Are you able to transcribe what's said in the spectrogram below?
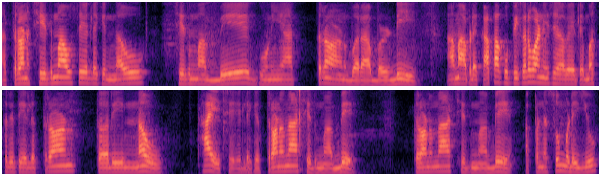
આ ત્રણ છેદમાં આવશે એટલે કે નવ છેદમાં બે ગુણ્યા ત્રણ બરાબર ડી. આમાં આપણે કાપાકૂપી કરવાની છે. હવે એટલે મસ્ત રીતે એટલે ત્રણ તરી નવ થાય છે. એટલે કે ત્રણના છેદમાં બે. ત્રણના છેદમાં બે આપણને શું મળી ગયું?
